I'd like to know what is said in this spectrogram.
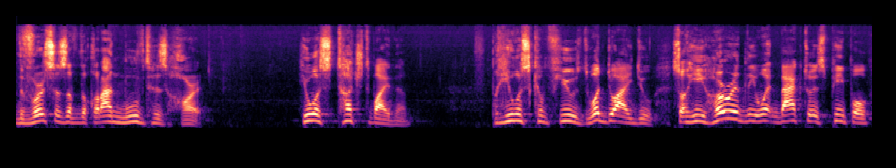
The verses of the Quran moved his heart. He was touched by them. But he was confused. What do I do? So he hurriedly went back to his people.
